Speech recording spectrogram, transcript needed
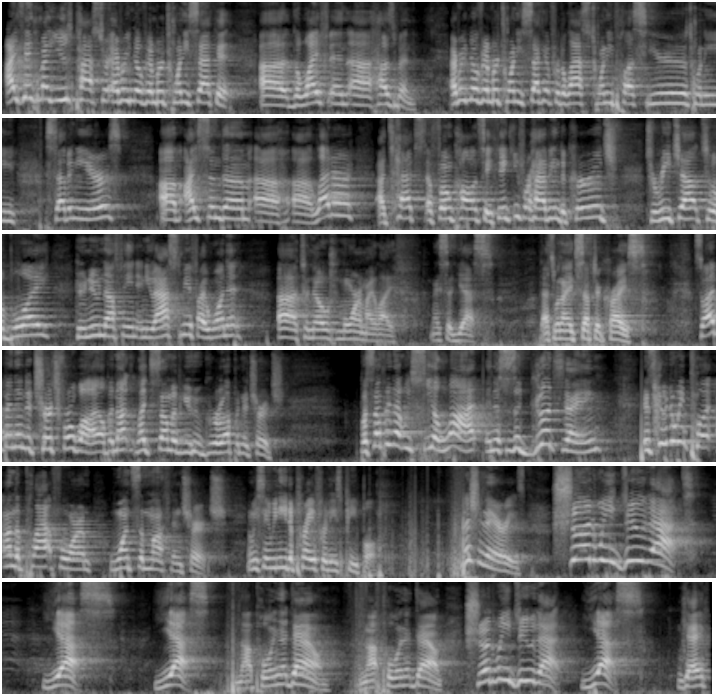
I thank my youth pastor every November 22nd, uh, the wife and uh, husband. Every November 22nd for the last 20 plus years, 27 years, um, I send them a, a letter a text, a phone call, and say, Thank you for having the courage to reach out to a boy who knew nothing, and you asked me if I wanted uh, to know more in my life. And I said, Yes. That's when I accepted Christ. So I've been in the church for a while, but not like some of you who grew up in the church. But something that we see a lot, and this is a good thing, is who do we put on the platform once a month in church? And we say we need to pray for these people. Missionaries. Should we do that? Yes. Yes. I'm not pulling it down. I'm not pulling it down. Should we do that? Yes. Okay?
